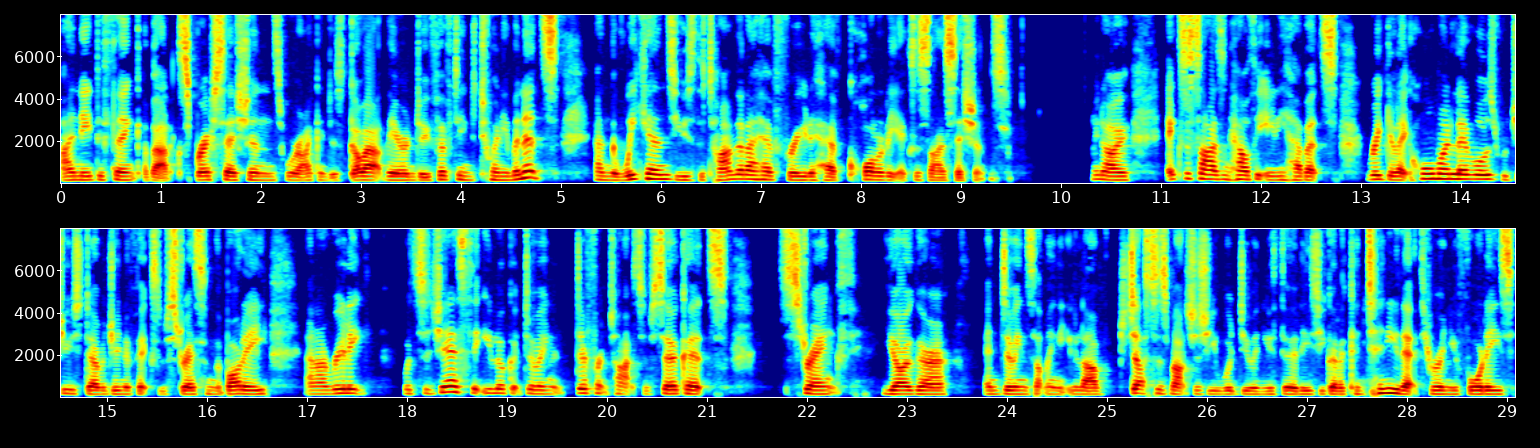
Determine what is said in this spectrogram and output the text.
I need to think about express sessions where I can just go out there and do 15 to 20 minutes and the weekends use the time that I have free to have quality exercise sessions you know, exercise and healthy eating habits regulate hormone levels, reduce damaging effects of stress in the body. And I really would suggest that you look at doing different types of circuits, strength, yoga, and doing something that you love just as much as you would do in your 30s. You've got to continue that through in your 40s,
